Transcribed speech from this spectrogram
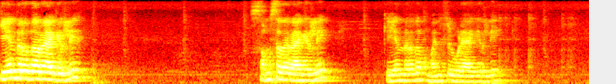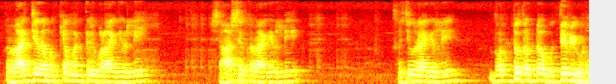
ಕೇಂದ್ರದವರೇ ಆಗಿರಲಿ, ಸಂಸದರೇ ಆಗಿರಲಿ, ಕೇಂದ್ರದ ಮಂತ್ರಿಗಳೇ ಆಗಿರಲಿ, ರಾಜ್ಯದ ಮುಖ್ಯಮಂತ್ರಿಗಳಾಗಿರಲಿ, ಶಾಸಕರಾಗಿರಲಿ, ಸಚಿವರಾಗಿರಲಿ, ದೊಡ್ಡ ದೊಡ್ಡ ಉದ್ಯಮಿಗಳು.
